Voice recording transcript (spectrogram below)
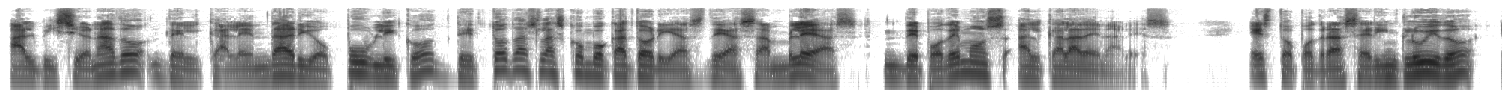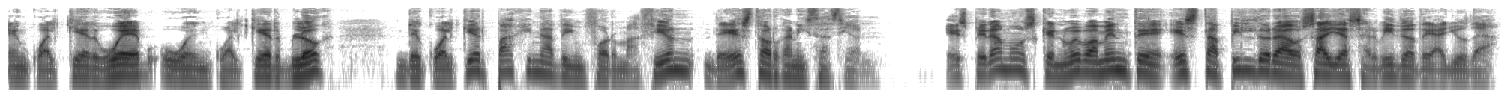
al visionado del calendario público de todas las convocatorias de asambleas de Podemos Alcalá de Henares. Esto podrá ser incluido en cualquier web o en cualquier blog de cualquier página de información de esta organización. Esperamos que nuevamente esta píldora os haya servido de ayuda.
